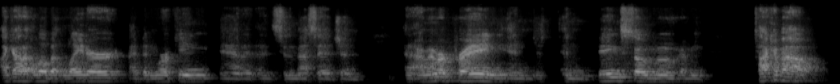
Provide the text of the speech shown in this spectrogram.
I got it a little bit later. I'd been working and I didn't see the message. And, and I remember praying and, and being so moved. I mean, talk about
